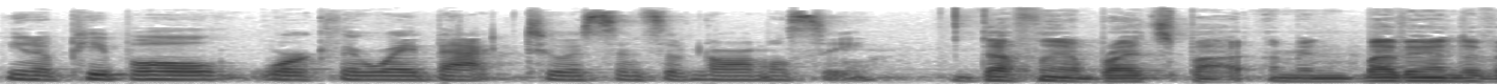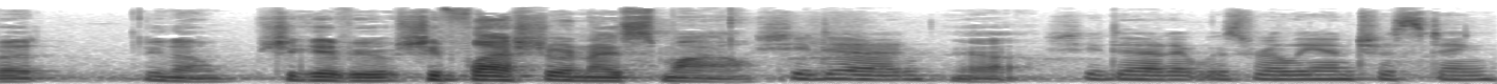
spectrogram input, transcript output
you know, people work their way back to a sense of normalcy. Definitely a bright spot. I mean, by the end of it, you know, she gave you, she flashed you a nice smile. She did. Yeah. She did. It was really interesting.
